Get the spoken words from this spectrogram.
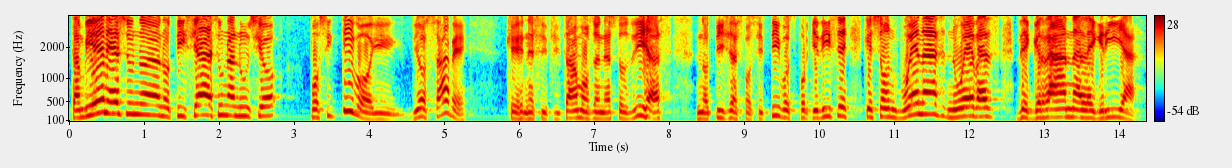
También es una noticia, es un anuncio positivo y Dios sabe que necesitamos en estos días noticias positivas porque dice que son buenas nuevas de gran alegría.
